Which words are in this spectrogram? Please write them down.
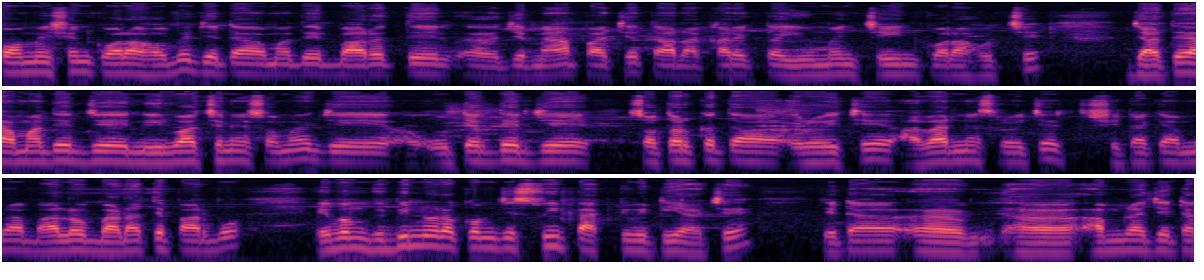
ফর্মেশন করা হবে, যেটা আমাদের ভারতের যে ম্যাপ আছে, তার আকার একটা হিউম্যান চেইন করা হচ্ছে। যাতে আমাদের যে নির্বাচনের সময় যে ভোটারদের যে সতর্কতা রয়েছে অ্যাওয়ারনেস রয়েছে, সেটাকে আমরা ভালো বাড়াতে পারব। এবং বিভিন্ন রকম যে সুইপ অ্যাক্টিভিটি আছে যেটা আমরা যেটা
